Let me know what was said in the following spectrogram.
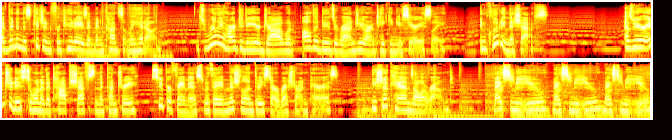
I've been in this kitchen for two days and been constantly hit on. It's really hard to do your job when all the dudes around you aren't taking you seriously, including the chefs. As we were introduced to one of the top chefs in the country, super famous with a Michelin three star restaurant in Paris, he shook hands all around. Nice to meet you, nice to meet you, nice to meet you,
